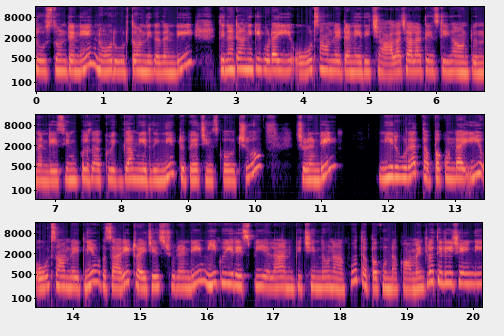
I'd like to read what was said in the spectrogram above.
చూస్తుంటేనే నోరు ఊరుతోంది కదండి. తినటానికి కూడా ఈ ఓట్స్ ఆమ్లెట్ అనేది చాలా చాలా టేస్టీగా ఉంటుందండి. సింపుల్గా క్విక్గా మీరు దీన్ని ప్రిపేర్ చేసుకోవచ్చు. చూడండి మీరు కూడా తప్పకుండా ఈ ఓట్స్ ఆమ్లెట్ని ఒకసారి ట్రై చేసి చూడండి. మీకు ఈ రెసిపీ ఎలా అనిపించిందో నాకు తప్పకుండా కామెంట్లో తెలియచేయండి.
